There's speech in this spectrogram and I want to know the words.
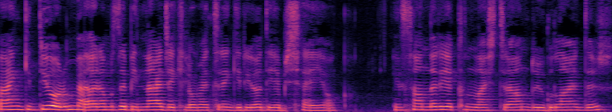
Ben gidiyorum ve aramıza binlerce kilometre giriyor diye bir şey yok. İnsanları yakınlaştıran duygulardır.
